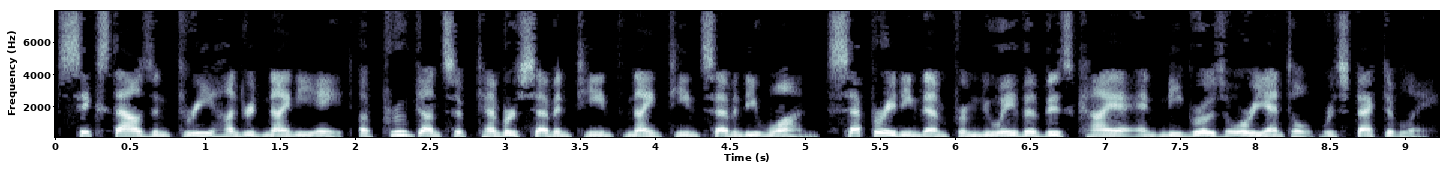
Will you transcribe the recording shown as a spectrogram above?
6398, approved on September 17, 1971, separating them from Nueva Vizcaya and Negros Oriental, respectively.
